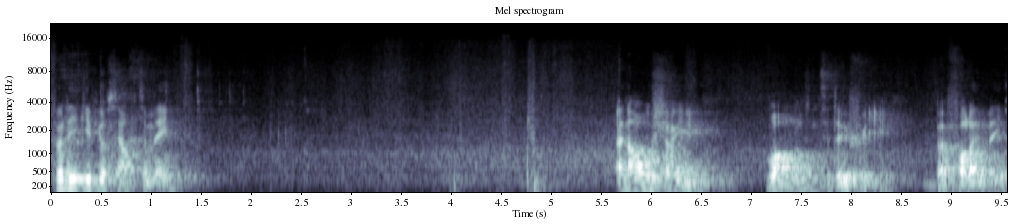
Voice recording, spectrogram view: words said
fully give yourself to me, and I will show you what I'm wanting to do for you. But follow me,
